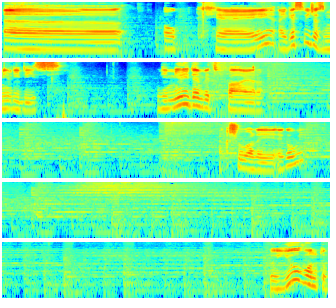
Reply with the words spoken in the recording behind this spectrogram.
Uh, okay, I guess we just melee these. We melee them with fire. Actually, with? Do you want to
